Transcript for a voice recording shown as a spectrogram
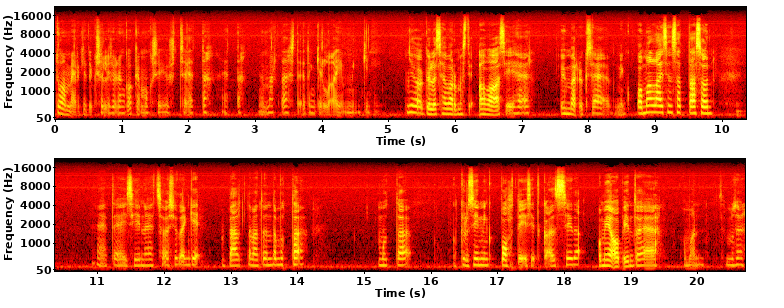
tuo merkityksellisyyden kokemuksia just se, että, että ymmärtää sitä jotenkin laajemminkin. Joo, kyllä se varmasti avaa siihen ymmärrykseen niin omanlaisensa tason. Et ei siinä, että se olisi jotenkin välttämätöntä, mutta, mutta kyllä siinä niin pohtii sit kans siitä omia opintoja ja oman semmoisen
